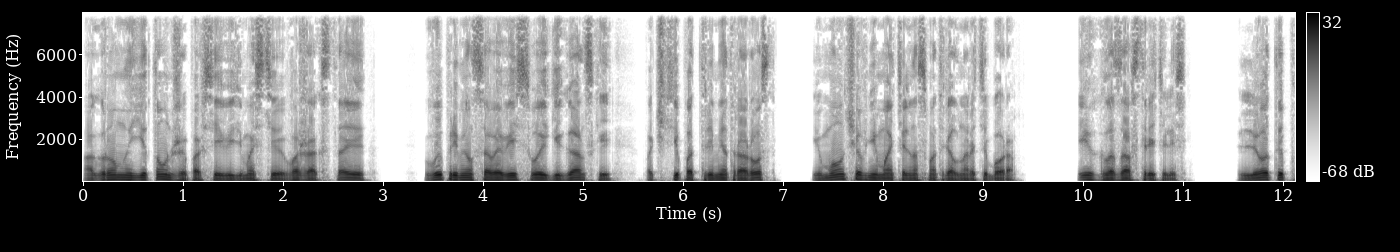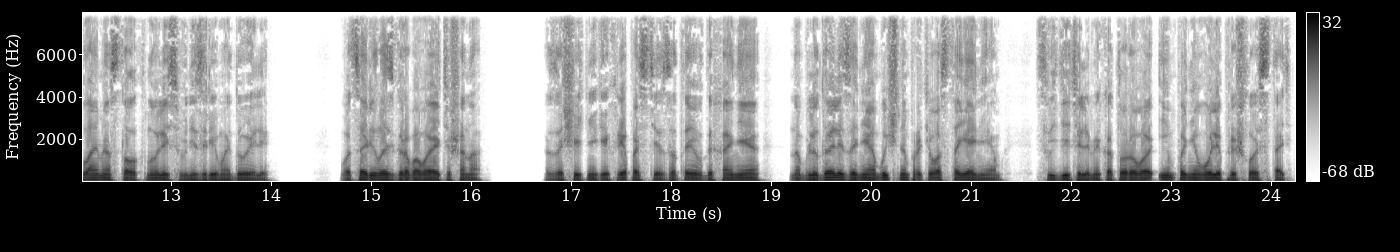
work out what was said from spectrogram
Огромный етун же, по всей видимости, вожак стаи, выпрямился во весь свой гигантский, почти под три метра рост, и молча внимательно смотрел на Ратибора. Их глаза встретились. Лед и пламя столкнулись в незримой дуэли. Воцарилась гробовая тишина. Защитники крепости, затаив дыхание, наблюдали за необычным противостоянием, свидетелями которого им поневоле пришлось стать.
